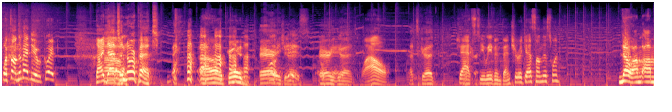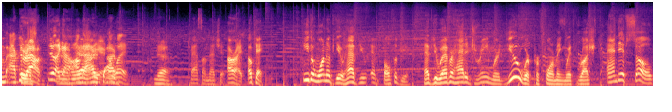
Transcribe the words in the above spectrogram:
What's on the menu? Quick. Didacts and um, Narpets. oh, good. Oh, Very oh, good. Very Okay. good. Wow. That's good. Schatz, do you even venture a guess on this one? No, I'm I'm acquiescing. You're out. You're like, Yeah, oh, I'm yeah, out of I- here. No I- way. Yeah. Pass on that shit. All right. Okay. Either one of you, have you, and both of you, have you ever had a dream where you were performing with Rush? And if so,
